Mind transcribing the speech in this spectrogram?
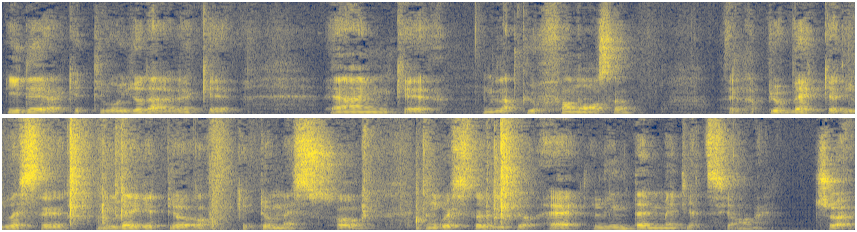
idea che ti voglio dare, che è anche la più famosa, è la più vecchia di queste idee che ti ho, che ti ho messo in questo video è l'intermediazione, cioè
